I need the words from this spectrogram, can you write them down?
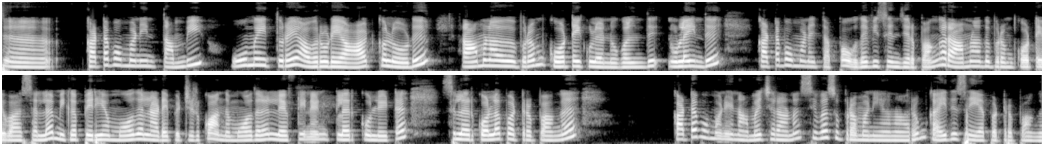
ச- கட்டபொம்மனின் தம்பி ஊமைத்துறை அவருடைய ஆட்களோடு ராமநாதபுரம் கோட்டைக்குள்ளே நுகழ்ந்து நுழைந்து கட்டபொம்மனை தப்ப உதவி செஞ்சுருப்பாங்க. ராமநாதபுரம் கோட்டை வாசலில் மிகப்பெரிய மோதல் நடைபெற்றிருக்கும். அந்த மோதலில் லெஃப்டினன்ட் கிளர்க் உள்ளிட்ட சிலர் கொல்லப்பட்டிருப்பாங்க. கட்டபொம்மனின் அமைச்சரான சிவசுப்பிரமணியனாரும் கைது செய்யப்பட்டிருப்பாங்க.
